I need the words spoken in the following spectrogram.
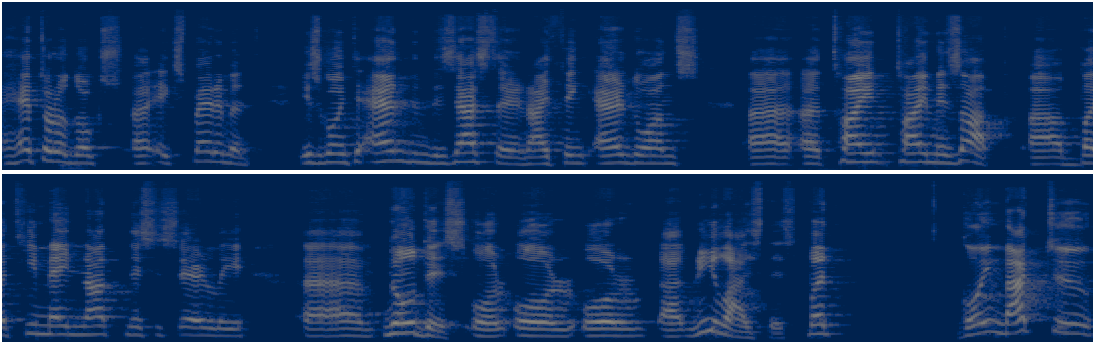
heterodox uh, experiment is going to end in disaster, and I think Erdogan's uh, uh, time time is up. but he may not necessarily know this or or or realize this. But going back to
